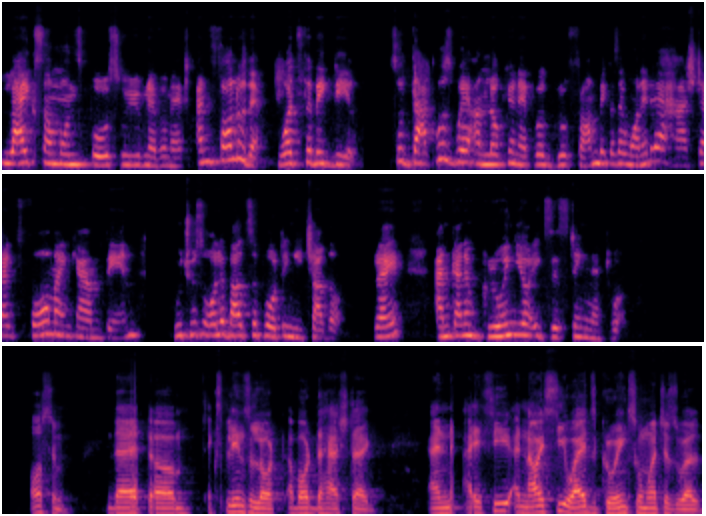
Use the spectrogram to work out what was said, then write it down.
like someone's post who you've never met, and follow them. What's the big deal? So that was where Unlock Your Network grew from because I wanted a hashtag for my campaign, which was all about supporting each other, right? And kind of growing your existing network. Awesome. That um, explains a lot about the hashtag. And I see, and now I see why it's growing so much as well,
